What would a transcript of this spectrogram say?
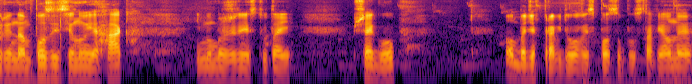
Który nam pozycjonuje hak. Mimo, że jest tutaj przegub, on będzie w prawidłowy sposób ustawiony.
